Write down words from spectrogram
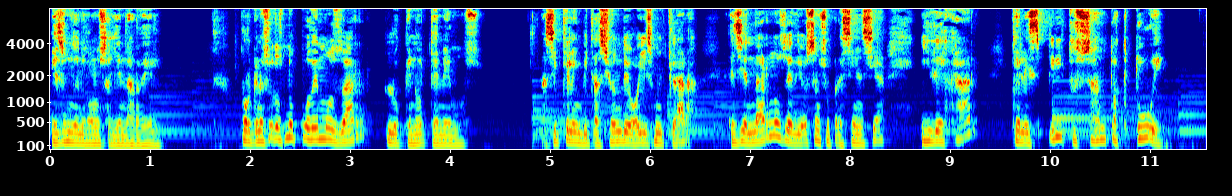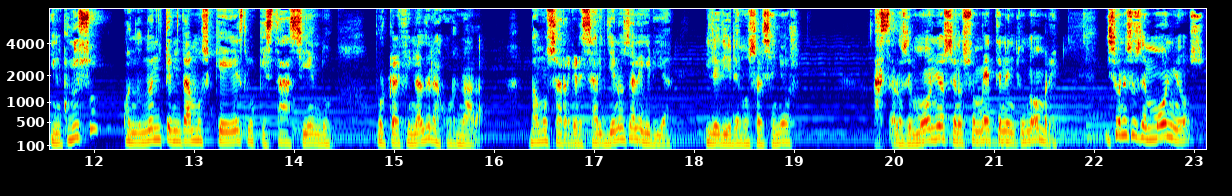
es donde nos vamos a llenar de Él. Porque nosotros no podemos dar lo que no tenemos. Así que la invitación de hoy es muy clara, es llenarnos de Dios en su presencia y dejar que el Espíritu Santo actúe, incluso cuando no entendamos qué es lo que está haciendo, porque al final de la jornada vamos a regresar llenos de alegría y le diremos al Señor, hasta los demonios se nos someten en tu nombre. Y son esos demonios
